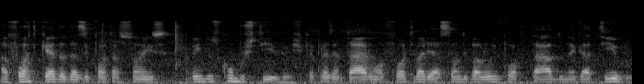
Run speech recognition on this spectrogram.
A forte queda das importações vem dos combustíveis, que apresentaram uma forte variação de valor importado negativo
